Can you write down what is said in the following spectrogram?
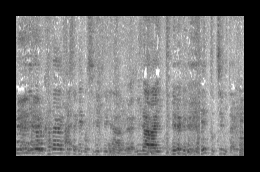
聞による肩書きとしては結構刺激的なね見習いって天と地みたいな県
